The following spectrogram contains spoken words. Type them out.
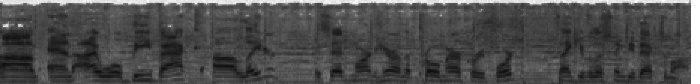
Um, and I will be back uh, later. It's Ed Martin here on the Pro America Report. Thank you for listening. Be back tomorrow.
